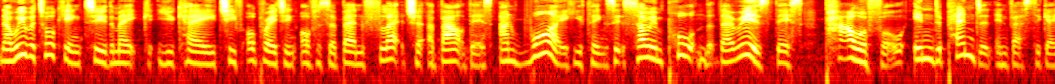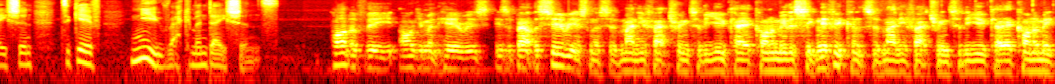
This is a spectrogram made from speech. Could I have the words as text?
Now, we were talking to the Make UK Chief Operating Officer Ben Fletcher about this and why he thinks it's so important that there is this powerful, independent investigation to give new recommendations part of the argument here is is about the seriousness of manufacturing to the UK economy, the significance of manufacturing to the UK economy,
